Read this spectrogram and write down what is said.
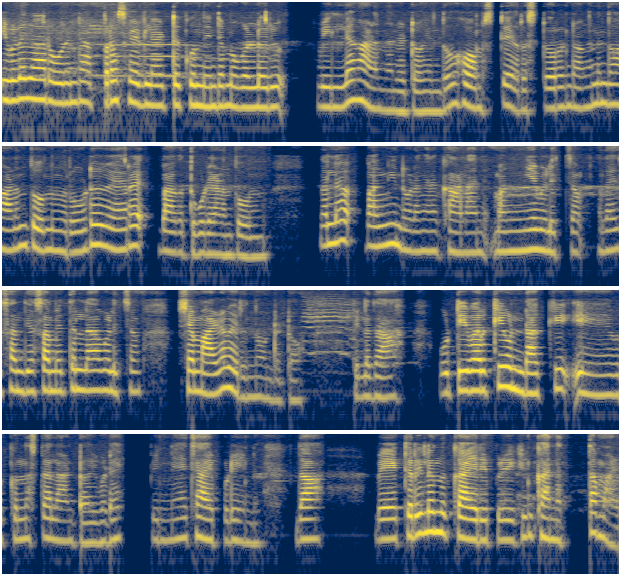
ഇവിടെ ആ റോഡിന്റെ അപ്പുറം സൈഡിലായിട്ട് കുന്നിന്റെ മുകളിലൊരു വില്ല കാണുന്നുണ്ട് കേട്ടോ എന്തോ ഹോം സ്റ്റേ റെസ്റ്റോറന്റോ അങ്ങനെ എന്തോ ആണെന്ന് തോന്നുന്നു. റോഡ് വേറെ ഭാഗത്തു കൂടെയാണെന്ന് തോന്നുന്നു. നല്ല ഭംഗിയുണ്ട് ഇവിടെ അങ്ങനെ കാണാൻ. മങ്ങിയ വെളിച്ചം. അതായത് സന്ധ്യാസമയത്തുള്ള ആ വെളിച്ചം. പക്ഷെ മഴ വരുന്നുണ്ട് കേട്ടോ പിന്നെ ദാ ഊട്ടി വർക്കി ഉണ്ടാക്കി വിൽക്കുന്ന സ്ഥലമാണ് കേട്ടോ ഇവിടെ. പിന്നെ ചായപ്പൊടിയുണ്ട്. ദാ ബേക്കറിയിലൊന്ന് കയറിയപ്പോഴേക്കും കനത്ത മഴ.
